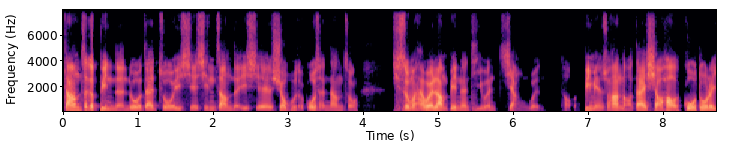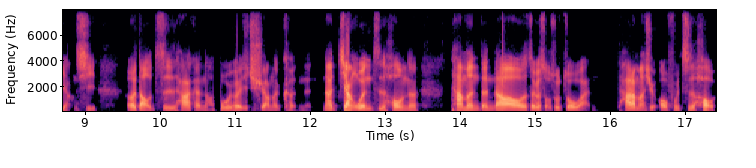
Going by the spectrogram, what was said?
当这个病人如果在做一些心脏的一些修补的过程当中，其实我们还会让病人体温降温，好，避免说他脑袋消耗过多的氧气，而导致他可能脑部也会有一些缺氧的可能。那降温之后呢，他们等到这个手术做完，他拉马去 off 之后。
